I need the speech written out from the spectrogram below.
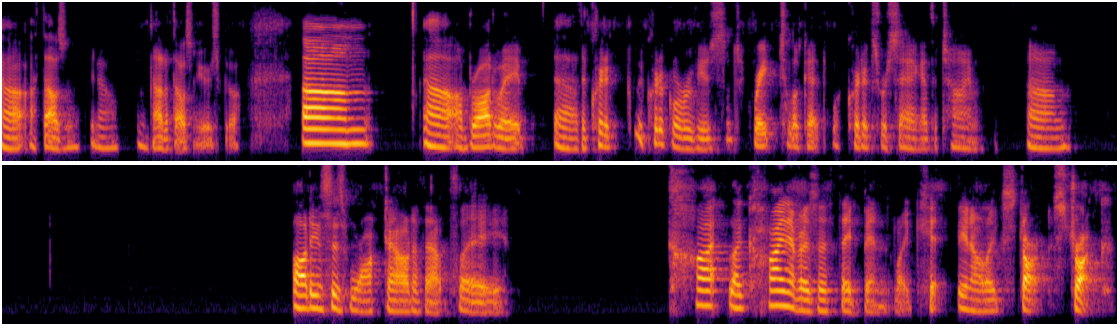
uh, a thousand, you know, not a thousand years ago, um, uh, on Broadway. Uh, the critic, the critical reviews. It's great to look at what critics were saying at the time. Um, audiences walked out of that play kind, like kind of as if they'd been like hit, you know, like start struck,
